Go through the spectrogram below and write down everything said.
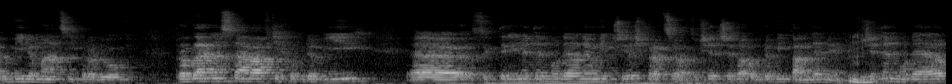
hrubý domácí produkt, Problém nastává v těch obdobích, eh, se kterými ten model neumí příliš pracovat, což je třeba období pandemie, hmm. protože ten model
